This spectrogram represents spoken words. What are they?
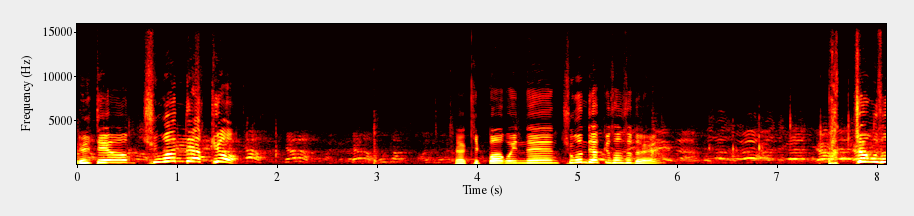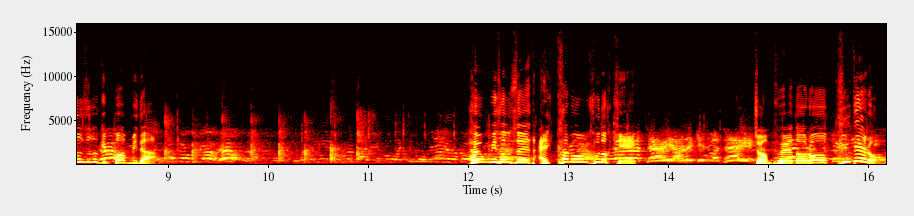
1대0 중원대학교 자 기뻐하고 있는 중원대학교 선수들 박정우 선수도 기뻐합니다. 하용미 선수의 날카로운 코너킥 점프 헤더로 그대로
